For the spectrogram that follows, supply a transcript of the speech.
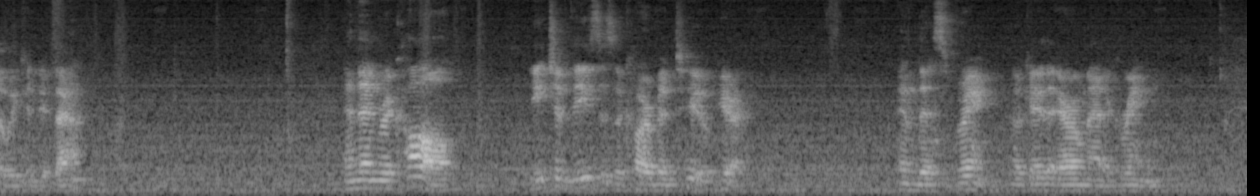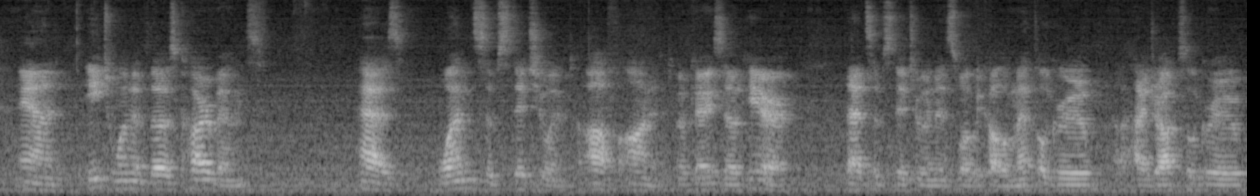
So we can do that. And then recall, each of these is a carbon too, here, in this ring, okay, the aromatic ring. And each one of those carbons has one substituent off on it, okay? So here, that substituent is what we call a methyl group, a hydroxyl group,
